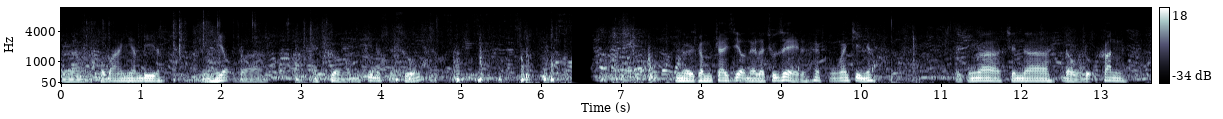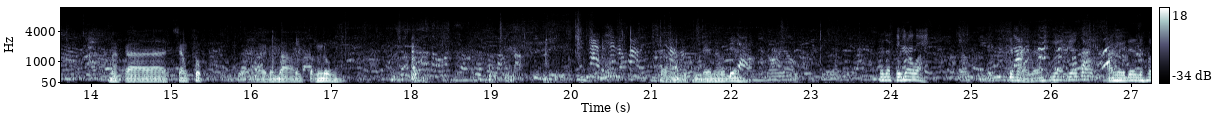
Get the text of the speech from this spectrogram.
Ờ, có ba anh em đi đâu hiệu và cường một chút nó sẽ xuống. Người cầm chai rượu này là chú rể đấy cũng anh chị nhá. Thì cũng uh, trên uh, đầu đội khăn mặc uh, trang phục của người đồng bào tộc nùng Trời ơi, đen áo đen. Đây là cô dâu à? Chứ phải là à người đưa dâu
